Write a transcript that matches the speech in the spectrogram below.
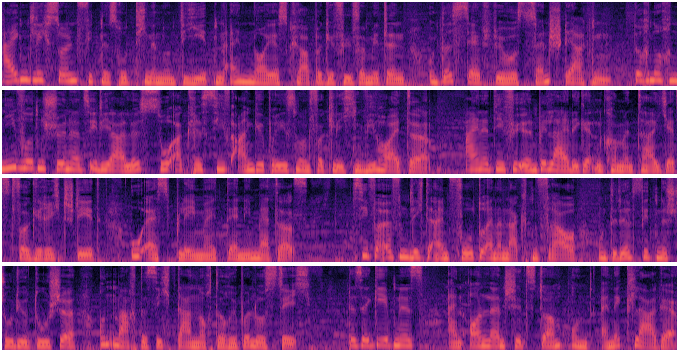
Eigentlich sollen Fitnessroutinen und Diäten ein neues Körpergefühl vermitteln und das Selbstbewusstsein stärken. Doch noch nie wurden Schönheitsideale so aggressiv angepriesen und verglichen wie heute. Eine, die für ihren beleidigenden Kommentar jetzt vor Gericht steht, US-Playmate Danny Matters. Sie veröffentlichte ein Foto einer nackten Frau unter der Fitnessstudio-Dusche und machte sich dann noch darüber lustig. Das Ergebnis: ein Online-Shitstorm und eine Klage.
